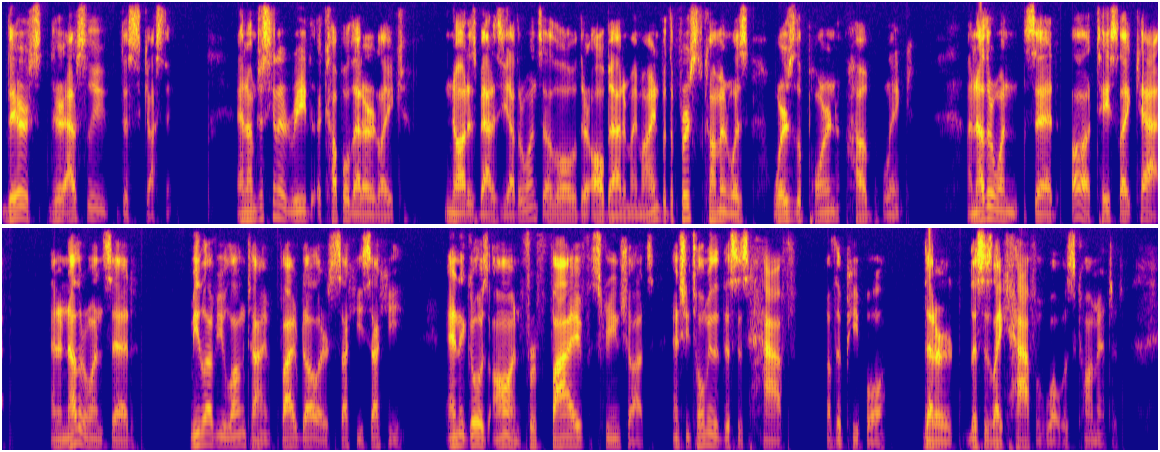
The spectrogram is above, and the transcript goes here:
they're they're absolutely disgusting. And I'm just gonna read a couple that are like not as bad as the other ones, although they're all bad in my mind. But the first comment was, "Where's the Pornhub link?" Another one said, "Oh, it tastes like cat," and another one said, "Me love you long time, five dollars, sucky sucky," and it goes on for five screenshots. And she told me that this is half of the people that are. This is like half of what was commented.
